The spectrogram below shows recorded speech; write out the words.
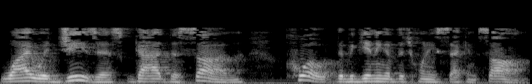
why would Jesus, God the Son, quote the beginning of the 22nd Psalm.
